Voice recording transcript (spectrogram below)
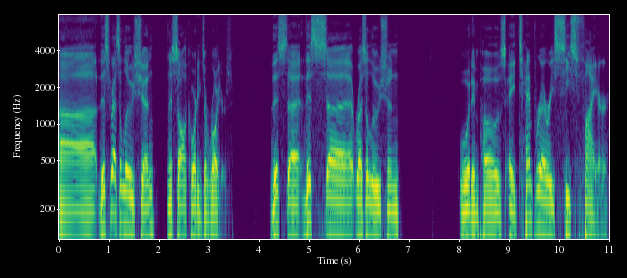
Uh, this resolution. This is all according to Reuters. This uh, this uh, resolution would impose a temporary ceasefire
